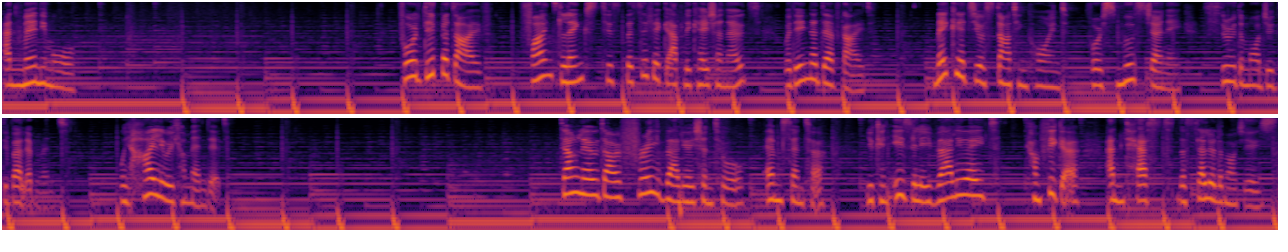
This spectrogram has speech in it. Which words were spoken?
and many more. For a deeper dive, find links to specific application notes within the Dev Guide. Make it your starting point for a smooth journey through the module development. We highly recommend it. Download our free evaluation tool, mCenter. You can easily evaluate, configure, and test the cellular modules.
